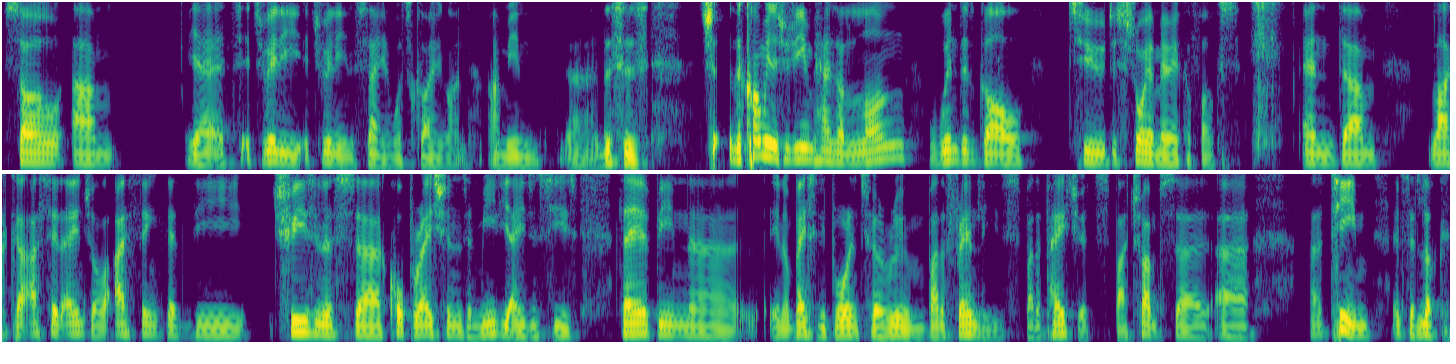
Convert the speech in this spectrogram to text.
so um, yeah, it's it's really it's really insane what's going on. I mean, uh, this is the communist regime has a long-winded goal to destroy America, folks, and um, like uh, I said, Angel, I think that the treasonous uh, corporations and media agencies, they have been, uh, you know, basically brought into a room by the friendlies, by the patriots, by Trump's uh, uh, uh team, and said, "Look,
